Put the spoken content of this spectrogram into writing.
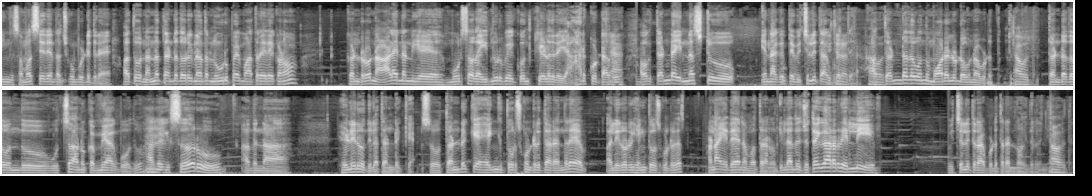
ಹಿಂಗೆ ಸಮಸ್ಯೆ ಇದೆ ಅಂತ ಹಂಚ್ಕೊಂಡ್ಬಿಟ್ಟಿದ್ರೆ ಅಥವಾ ನನ್ನ ತಂಡದವ್ರಿಗೆ ನನ್ನ ಹತ್ರ ನೂರು ರೂಪಾಯಿ ಮಾತ್ರ ಇದೆ ಕಣೋ ಕಂಡ್ರು ನಾಳೆ ನನಗೆ ಮೂರು ಸಾವಿರದ ಐದುನೂರು ಬೇಕು ಅಂತ ಕೇಳಿದ್ರೆ ಯಾರು ಕೊಟ್ಟಾರು? ಅವಾಗ ತಂಡ ಇನ್ನಷ್ಟು ಏನಾಗುತ್ತೆ? ವಿಚಲಿತ ಆಗುತ್ತೆ. ಆ ತಂಡದ ಒಂದು ಮಾರಲು ಡೌನ್ ಆಗ್ಬಿಡುತ್ತೆ. ತಂಡದ ಒಂದು ಉತ್ಸಾಹನೂ ಕಮ್ಮಿ ಆಗ್ಬೋದು. ಹಾಗಾಗಿ ಸರು ಅದನ್ನ ಹೇಳಿರೋದಿಲ್ಲ ತಂಡಕ್ಕೆ. ಸೊ ತಂಡಕ್ಕೆ ಹೆಂಗೆ ತೋರಿಸ್ಕೊಂಡಿರ್ತಾರೆ ಅಂದ್ರೆ ಅಲ್ಲಿರೋರಿಗೆ ಹೆಂಗೆ ತೋರಿಸ್ಕೊಂಡಿರ್ತಾರೆ? ಹಣ ಇದೆ ನಮ್ಮ ಹತ್ರ. ಇಲ್ಲಾಂದ್ರೆ ಜೊತೆಗಾರರು ಎಲ್ಲಿ ವಿಚಲಿತರಾಗ್ಬಿಡ್ತಾರೆ ಅನ್ನೋ ಇದರಲ್ಲಿ. ಹೌದು.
